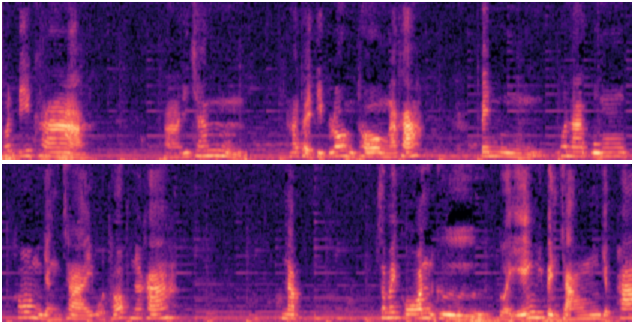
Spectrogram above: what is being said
สวัสดีค่ะดิฉันหาไถ่ทิพย์ล่อมทองนะคะ เป็นวนากลุ่มข้องอย่างชายโอท็อปนะคะ นับสมัยก่อนคือตัวเองนี่เป็นช่างเย็บผ้า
